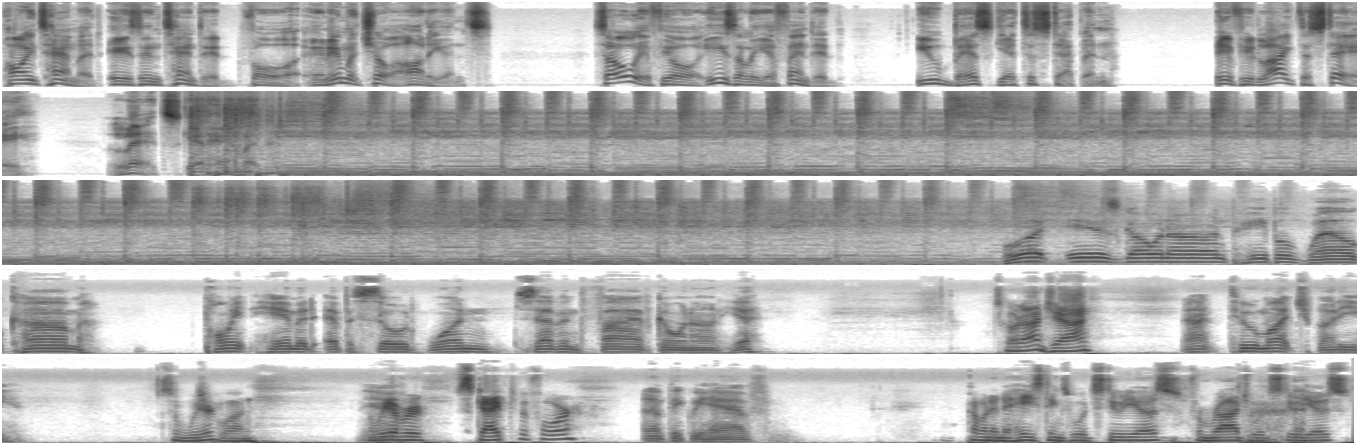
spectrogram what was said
Point Hammett is intended for an immature audience. So if you're easily offended, you best get to stepping. If you'd like to stay, let's get hammered. What is going on, people? Welcome. Point Hammered episode 175 going on here. What's going on, John? Not too much, buddy. It's a weird one. Have we ever Skyped before? I don't think we have. Coming into Hastings Wood Studios from Rodgewood Studios.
